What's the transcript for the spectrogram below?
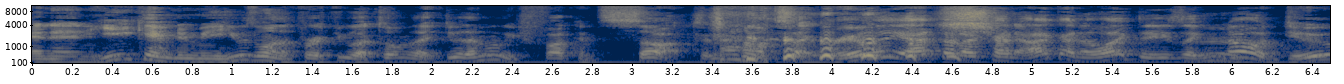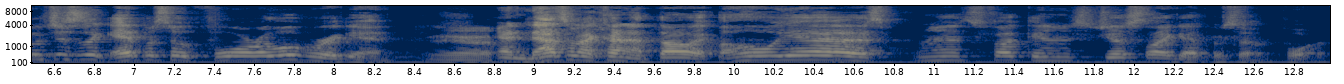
And then he came to me. He was one of the first people that told me, like, dude, that movie fucking sucked. And I was like, really? I thought I kind of, I kind of liked it. He's like, no, dude, it's just like episode four all over again. Yeah, And that's when I kind of thought, like, oh yeah, it's, it's fucking, it's just like episode four.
